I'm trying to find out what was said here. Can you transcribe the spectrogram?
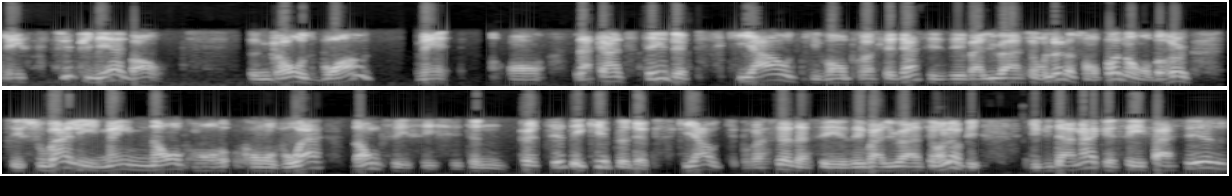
l'Institut Pinel, bon, c'est une grosse boîte, mais on, la quantité de psychiatres qui vont procéder à ces évaluations-là ne sont pas nombreux. C'est souvent les mêmes noms qu'on voit. Donc, c'est une petite équipe de psychiatres qui procèdent à ces évaluations-là. Puis, évidemment que c'est facile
